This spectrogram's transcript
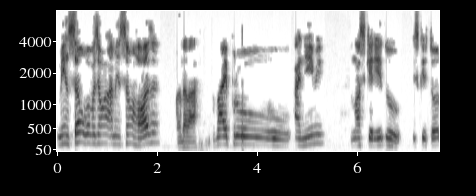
menção, vou fazer uma menção rosa. Manda lá. Vai pro anime do nosso querido escritor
